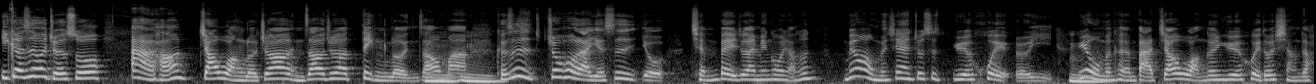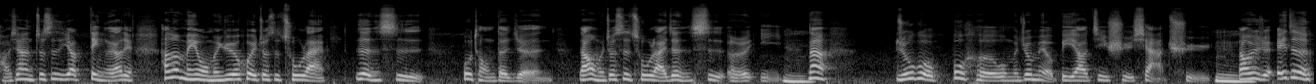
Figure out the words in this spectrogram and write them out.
一个是会觉得说啊，好像交往了就要你知道就要定了，你知道吗？嗯嗯、可是就后来也是有前辈就在那边跟我讲说。没有，我们现在就是约会而已，因为我们可能把交往跟约会都想的好像就是要定了要定。他说没有，我们约会就是出来认识不同的人，然后我们就是出来认识而已。嗯、那如果不合，我们就没有必要继续下去。嗯、然后我就觉得，哎，这个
